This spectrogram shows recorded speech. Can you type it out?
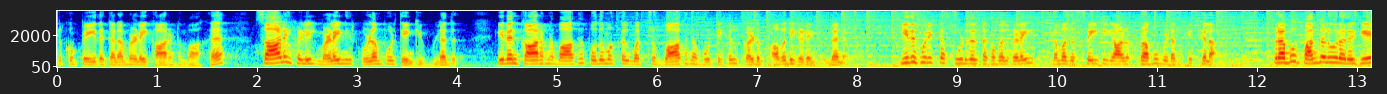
இருக்கும் பெய்த கனமழை காரணமாக சாலைகளில் மழைநீர் குளம் போல் தேங்கியுள்ளது. இதன் காரணமாக பொதுமக்கள் மற்றும் வாகன ஓட்டிகள் கடும் அவதியடைந்துள்ளனர். இது குறித்த கூடுதல் தகவல்களை நமது செய்தியாளர் பிரபுவிடம் கேட்கலாம். பிரபு பந்தலூர் அருகே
